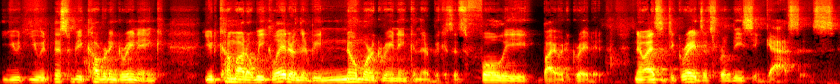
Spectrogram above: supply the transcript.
you, you would this would be covered in green ink. You'd come out a week later and there'd be no more green ink in there because it's fully biodegraded. Now, as it degrades, it's releasing gases.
